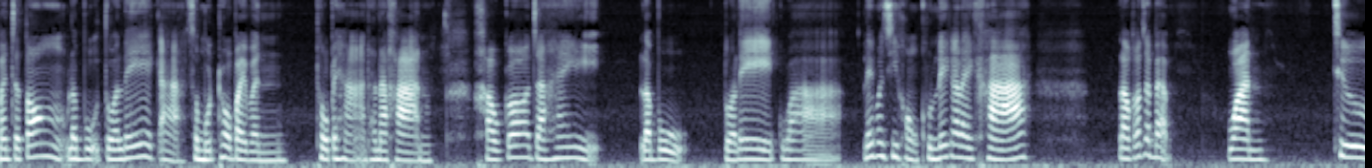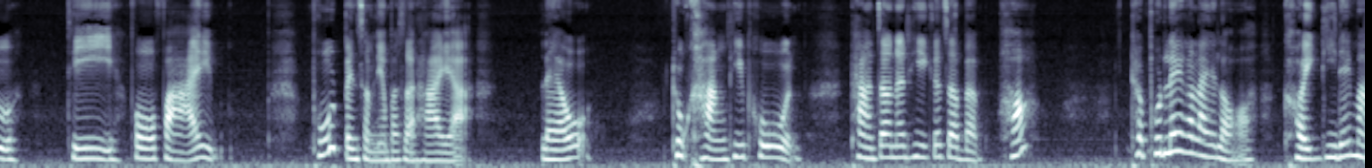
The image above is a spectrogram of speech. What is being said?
มันจะต้องระบุตัวเลขอะ สมมติโทรไปวันโทรไปหาธนาคาร เขาก็จะให้ระบุตัวเลขว่าเลขบัญชีของคุณเลขอะไรคะ เราก็จะแบบ one two three four five พูดเป็นสำเนียงภาษาไทยอะแล้วทุกครั้งที่พูด ทางเจ้าหน้าที่ก็จะแบบฮะเธอพูดเลขอะไรหรอ ขออีกทีได้ไหม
